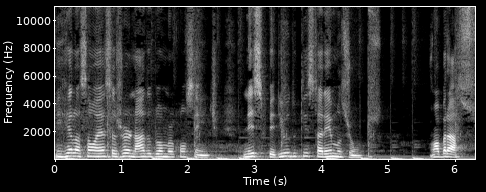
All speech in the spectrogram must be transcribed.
em relação a essa jornada do amor consciente nesse período que estaremos juntos. Um abraço!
